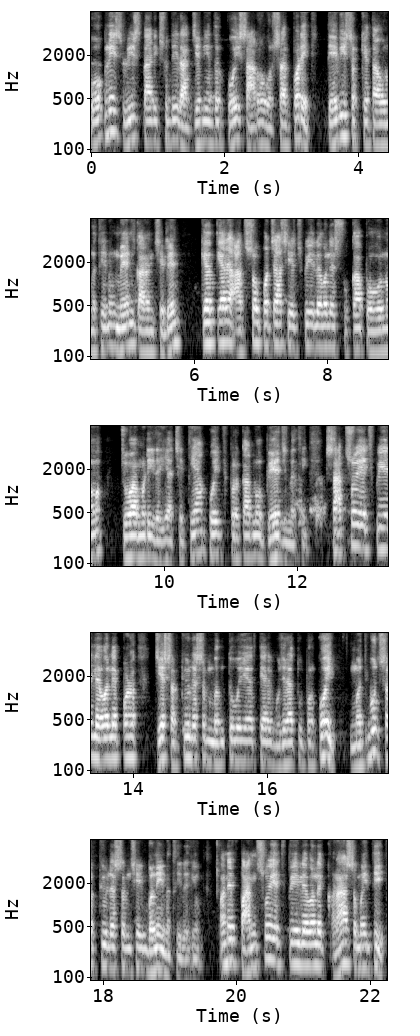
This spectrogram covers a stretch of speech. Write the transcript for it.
ઓગણીસ વીસ તારીખ સુધી રાજ્યની અંદર કોઈ સારો વરસાદ પડે તેવી શક્યતાઓ નથી. એનું મેઇન કારણ છે બેન કે અત્યારે આઠસો પચાસ એચપી લેવલે સૂકા પવનો જોવા મળી રહ્યા છે. ત્યાં કોઈ જ પ્રકારનો ભેજ નથી. સાતસો એચપીએ લેવલે પણ જે સર્ક્યુલેશન બનતું હોય અત્યારે ગુજરાત ઉપર કોઈ મજબૂત સર્ક્યુલેશન છે એ બની નથી રહ્યું. અને પાંચસો એચપીએ લેવલે ઘણા સમયથી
